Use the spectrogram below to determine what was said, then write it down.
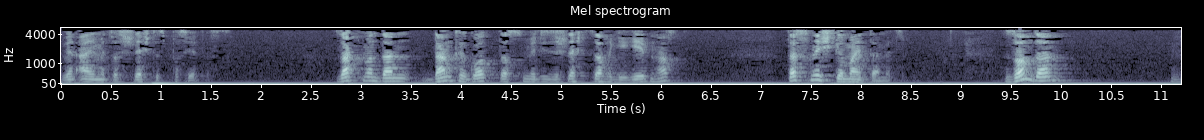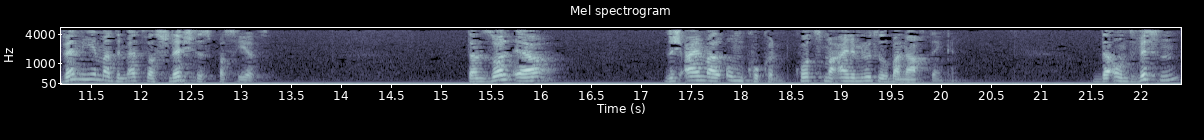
wenn einem etwas Schlechtes passiert ist? Sagt man dann, danke Gott, dass du mir diese schlechte Sache gegeben hast? Das ist nicht gemeint damit. Sondern wenn jemandem etwas Schlechtes passiert, dann soll er sich einmal umgucken, kurz mal eine Minute darüber nachdenken. und wissen,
